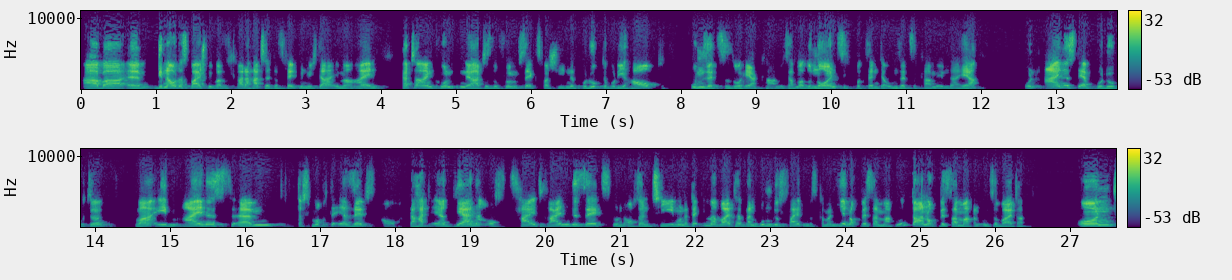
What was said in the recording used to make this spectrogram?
Aber ähm, genau das Beispiel, was ich gerade hatte, das fällt mir nämlich da immer ein. Ich hatte einen Kunden, der hatte so fünf, sechs verschiedene Produkte, wo die Hauptumsätze so herkamen. Ich sag mal so 90 Prozent der Umsätze kamen eben daher. Und eines der Produkte war eben eines, ähm, das mochte er selbst auch. Da hat er gerne auch Zeit reingesetzt und auch sein Team und hat er immer weiter dran rumgefeilt und das kann man hier noch besser machen und da noch besser machen und so weiter. Und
